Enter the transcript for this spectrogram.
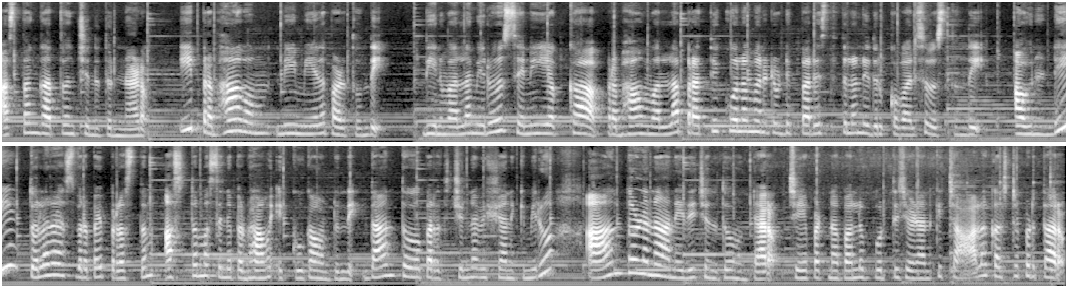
అస్తంగత్వం చెందుతున్నాడు. ఈ ప్రభావం మీ మీద పడుతుంది. దీనివల్ల మీరు శని యొక్క ప్రభావం వల్ల ప్రతికూలమైనటువంటి పరిస్థితులను ఎదుర్కోవాల్సి వస్తుంది. అవునండి తులరాశిపై ప్రస్తుతం అష్టమ శని ప్రభావం ఎక్కువగా ఉంటుంది. దాంతో ప్రతి చిన్న విషయానికి మీరు ఆందోళన అనేది చెందుతూ ఉంటారు. చేపట్టిన పనులు పూర్తి చేయడానికి చాలా కష్టపడతారు.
